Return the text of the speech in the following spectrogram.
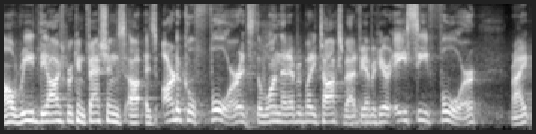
I'll read the Augsburg Confessions. Uh, it's Article Four. It's the one that everybody talks about. If you ever hear AC four, right?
